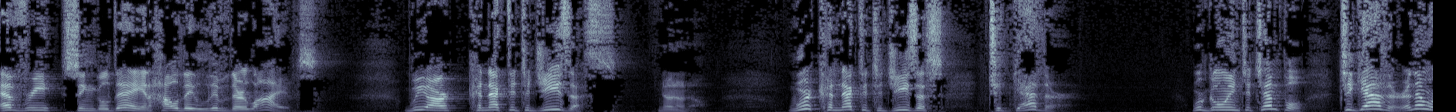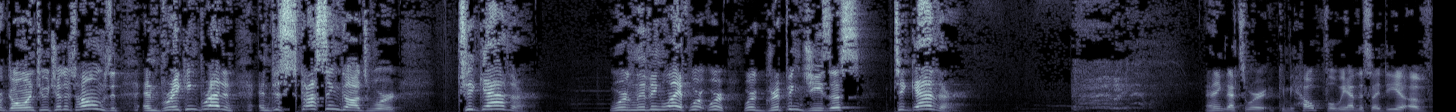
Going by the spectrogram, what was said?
every single day in how they live their lives. We are connected to Jesus. No, no, no. We're connected to Jesus together. We're going to temple together. And then we're going to each other's homes and, and breaking bread and, and discussing God's word together. We're living life. We're, we're, we're gripping Jesus together. I think that's where it can be helpful. We have this idea of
